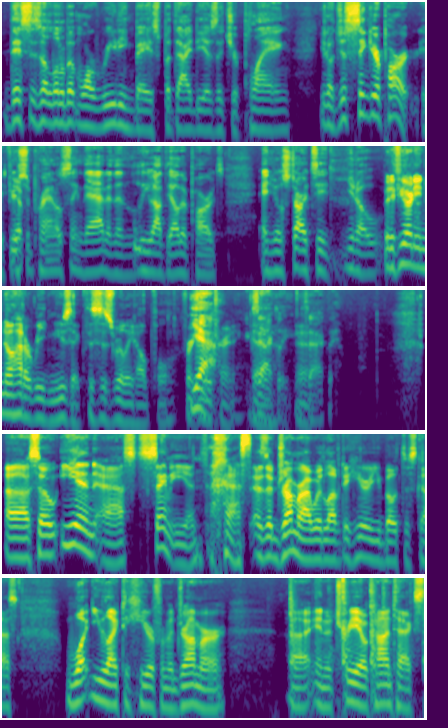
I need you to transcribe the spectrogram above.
this is a little bit more reading based, but the idea is that you're playing. You know, just sing your part. If you're Yep. soprano, sing that, and then leave out the other parts, and you'll start to, you know, But if you already know how to read music, this is really helpful for yeah, ear training. Yeah, exactly, yeah. exactly. Uh, so Ian asked, same Ian asked, as a drummer, I would love to hear you both discuss what you like to hear from a drummer uh, in a trio context,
